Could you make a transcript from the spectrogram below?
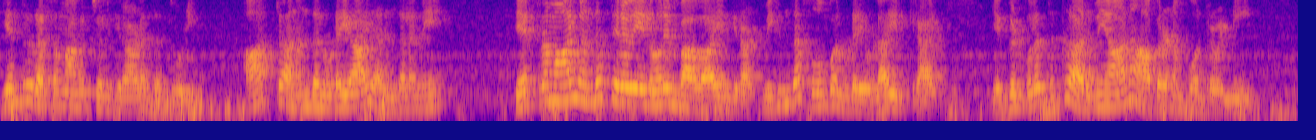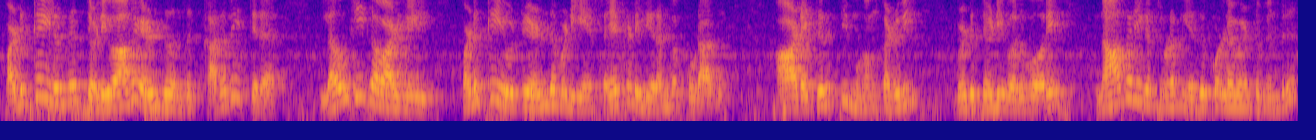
என்று ரசமாகச் சொல்கிறாள் அந்த தோழி. ஆற்று அனந்தலுடையாய் அருங்கலமே தேற்றமாய் வந்த திரவேலோர் எம்பாவா என்கிறாள். மிகுந்த சோம்பல் உடையவளாய் இருக்கிறாய். எங்கள் குலத்துக்கு அருமையான ஆபரணம் போன்றவள் நீ. படுக்கையிலிருந்து தெளிவாக எழுந்து வந்து கதவை திற. லௌகீக வாழ்க்கையில் படுக்கையை விட்டு எழுந்தபடியே செயல்களில் இறங்கக்கூடாது. ஆடை திருத்தி முகம் கழுவி விடு தேடி வருவோரை. நாகரிகத்துடன் எதிர்கொள்ள வேண்டும் என்று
